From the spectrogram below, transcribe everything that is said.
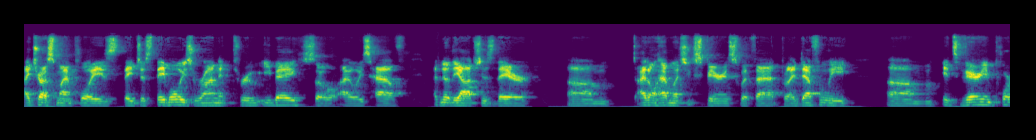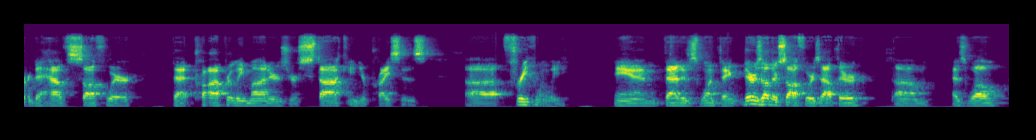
i trust my employees they just they've always run it through ebay so i always have i know the options there um, i don't have much experience with that but i definitely um, it's very important to have software that properly monitors your stock and your prices uh, frequently and that is one thing there's other softwares out there um, as well.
